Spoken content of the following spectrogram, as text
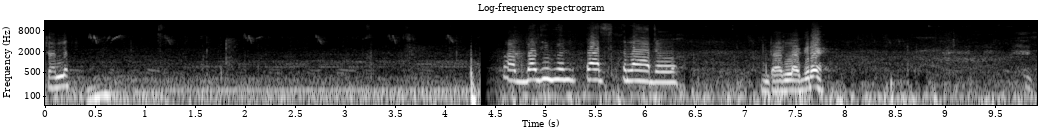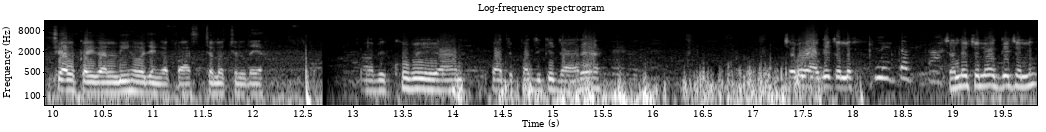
ਚੱਲ। ਬਾਬਾ ਜੀ ਮੈਨੂੰ ਪਾਸ ਕਰਾ ਦਿਓ। ਡਰ ਲੱਗ ਰਿਹਾ? ਹੈ? ਚੱਲ ਕੋਈ ਗੱਲ ਨਹੀਂ ਹੋ ਜਾਏਗਾ ਪਾਸ ਚਲੋ ਚੱਲਦੇ ਆ ਆ ਵੇਖੋ ਵੀ ਯਾਰ ਭੱਜ ਭੱਜ ਕੇ ਜਾ ਰਿਹਾ। ਹੈ। ਚਲੋ ਆਗੇ ਚਲੋ। ਚਲੋ ਚਲੋ ਅੱਗੇ ਚਲੋ।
